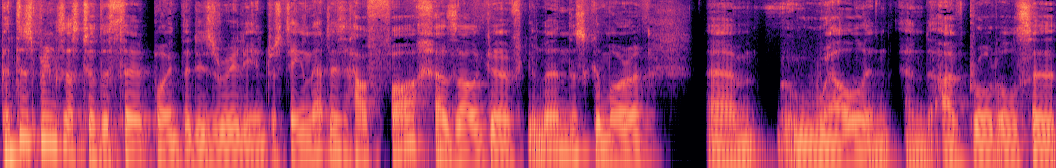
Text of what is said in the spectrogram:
But this brings us to the third point that is really interesting, and that is how far Chazal go. If you learn this Gemara um, well, and, and I've brought also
